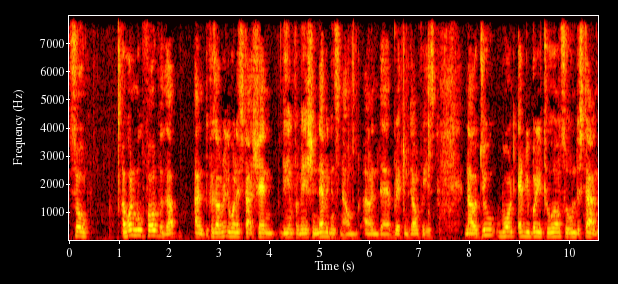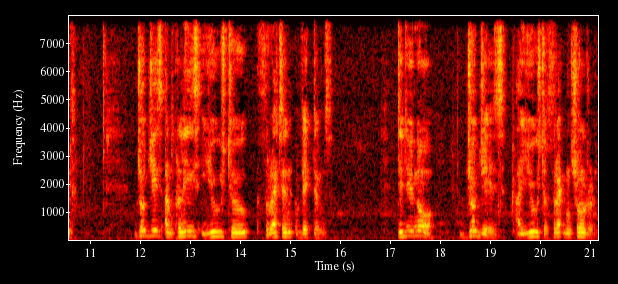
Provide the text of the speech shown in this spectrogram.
So, I want to move forward with that. And because I really want to start sharing the information and evidence now and uh, breaking down for you. Now, I do want everybody to also understand judges and police used to threaten victims. Did you know judges are used to threaten children?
